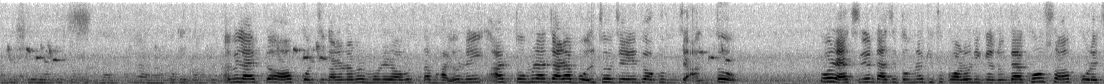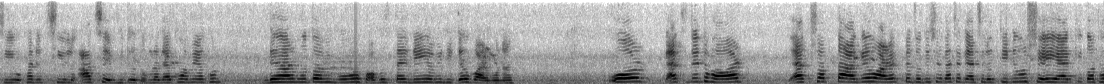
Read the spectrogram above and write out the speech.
আগে সে ওদের সাথে যায়। না, না, ওকে কমাতে আমি লাইভটা অফ করছি কারণ আমার মনের অবস্থা ভালো নেই। আর তোমরা যারা বলছো যে যখন জানতো ওর অ্যাক্সিডেন্ট আছে তোমরা কিছু করনি কেন? দেখো সব করেছি ওখানে ছিল আছে ভিডিও তোমরা দেখো আমি এখন দেওয়ার মতো আমি বহু অবস্থায় নেই আমি দিতেও পারব না। ওর অ্যাক্সিডেন্ট হওয়ার এক সপ্তাহ আগেও আরেকটা জ্যোতিষের কাছে গেছিল তিনিও সেই একই কথা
